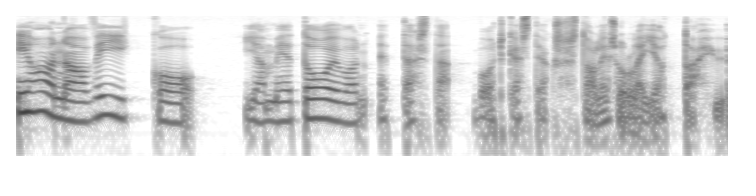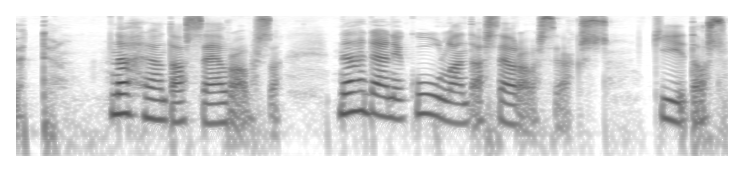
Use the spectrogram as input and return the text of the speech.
Ihanaa viikkoa ja minä toivon, että tästä podcast-jaksosta oli sulle jotain hyötyä. Nähdään taas seuraavassa. Nähdään ja kuullaan taas seuraavassa jaksossa. Kiitos.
